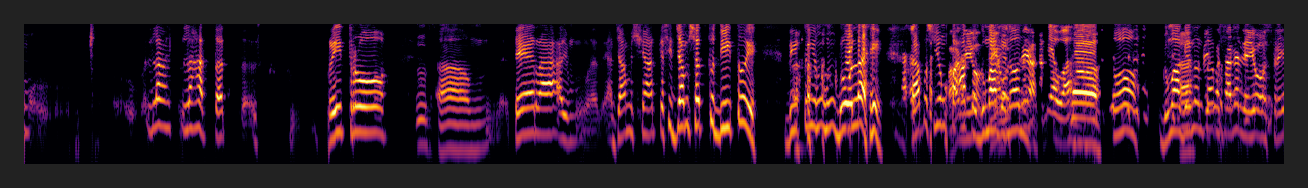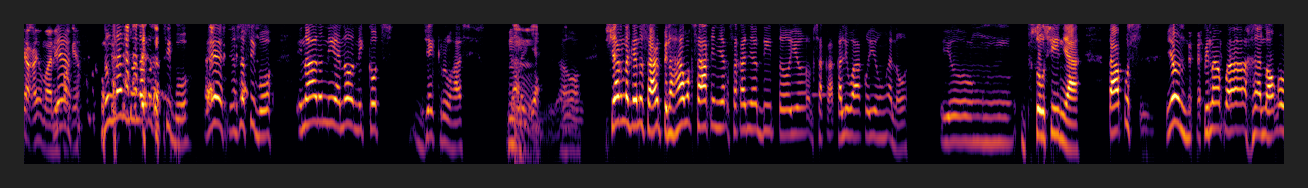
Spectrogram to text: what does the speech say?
lahat, lahat at free throw, Mm. um, tera, yung uh, jump shot. Kasi jump shot ko dito eh. Dito yung bola eh. Tapos yung paa ko gumaganon. Ah. Oo, oh, gumaganon. Ay, Tapos, sana Leo Austria kayo, Manny Yeah. Pacquiao. nung nandun ako sa Cebu, yes, yung sa Cebu, inaano ni, ano, ni Coach Jake Rojas. Mm. Yeah. Oo. Siya ang nagano sa akin, pinahawak sa akin niya- sa kanya dito yung sa ka- kaliwa ko yung ano, yung susi niya. Tapos yun, pinapa ano ako,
